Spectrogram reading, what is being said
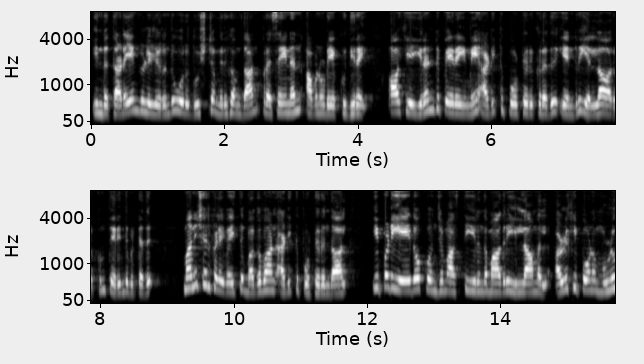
இந்த தடயங்களிலிருந்து ஒரு துஷ்ட மிருகம்தான் பிரசேனன் அவனுடைய குதிரை ஆகிய இரண்டு பேரையுமே அடித்து போட்டிருக்கிறது என்று எல்லாருக்கும் தெரிந்துவிட்டது. மனுஷர்களை வைத்து பகவான் அடித்து போட்டிருந்தால் இப்படி ஏதோ கொஞ்சம் அஸ்தி இருந்த மாதிரி இல்லாமல் அழுகிப்போன முழு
